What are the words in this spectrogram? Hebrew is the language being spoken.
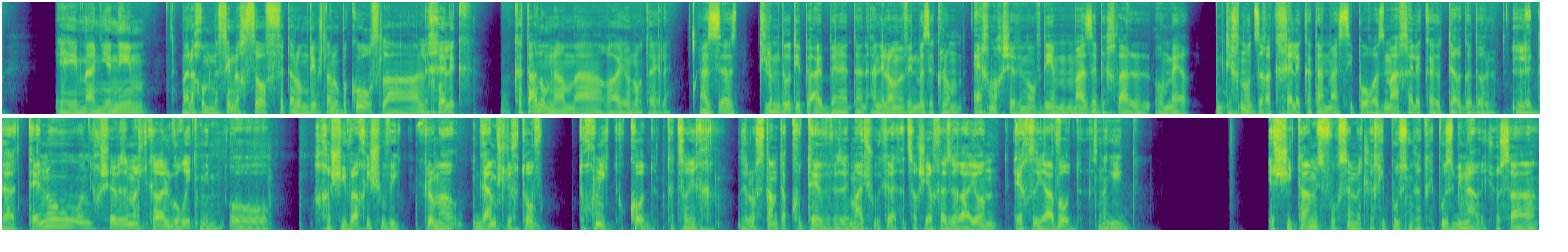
אה, מעניינים, ואנחנו מנסים לחשוף את הלומדים שלנו בקורס לחלק קטן אמנם מהרעיונות האלה. אז, אז תלמדו אותי בנט, אני לא מבין בזה כלום. איך מחשבים עובדים? מה זה בכלל אומר? אם תכנות זה רק חלק קטן מהסיפור, אז מה החלק היותר גדול? לדעתנו, אני חושב שזה מה שנקרא אלגוריתמים, או חשיבה חישובית. כלומר, גם בשביל לכתוב תוכנית או קוד, אתה צריך, זה לא סתם אתה כותב וזה משהו יקרה, אתה צריך שיהיה לך איזה רעיון איך זה יעבוד. אז נגיד, יש שיטה מפורסמת לחיפוש, נקראת חיפוש בינארי, שעושה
